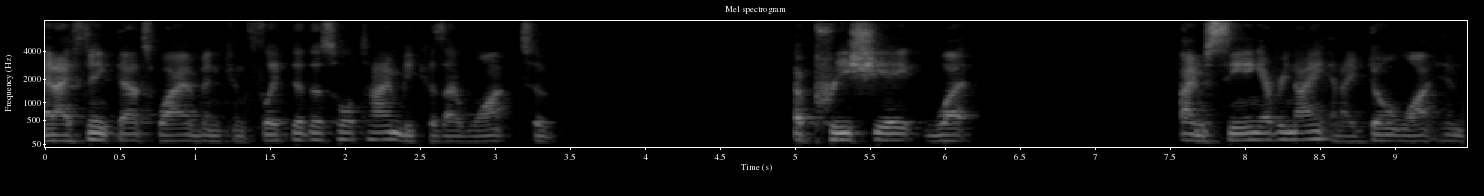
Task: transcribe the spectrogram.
And I think that's why I've been conflicted this whole time because I want to appreciate what I'm seeing every night. And I don't want him,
